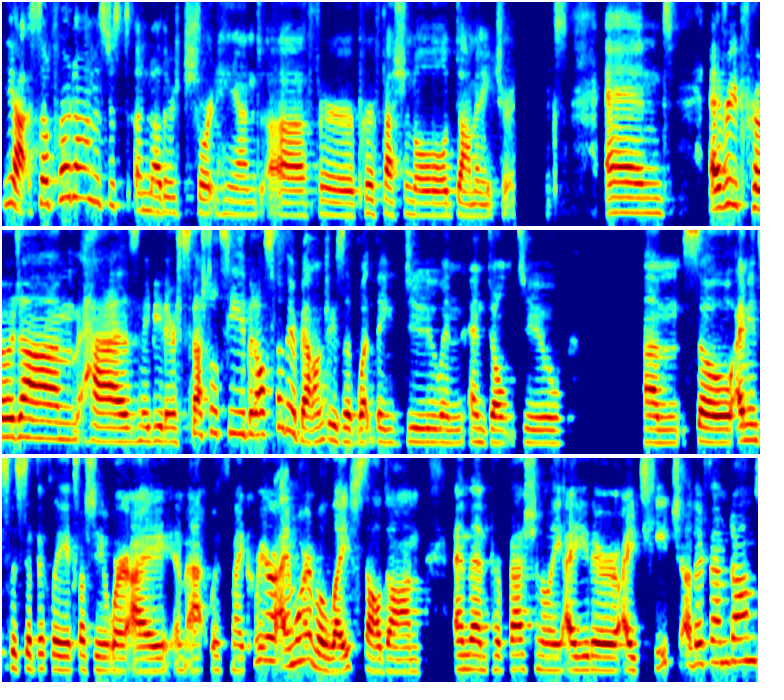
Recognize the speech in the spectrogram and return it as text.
Yeah, so Prodom is just another shorthand uh, for professional dominatrix. And every prodom has maybe their specialty but also their boundaries of what they do and, and don't do um, so, I mean, specifically, especially where I am at with my career, I'm more of a lifestyle dom, and then professionally, I either I teach other femdoms,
